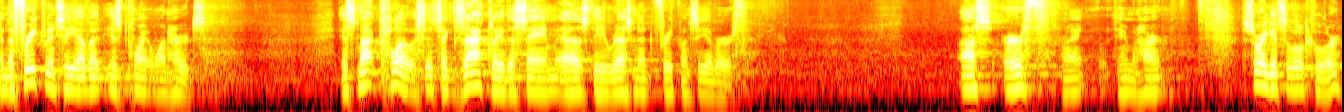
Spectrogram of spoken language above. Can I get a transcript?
and the frequency of it is 0.1 hertz. It's not close, it's exactly the same as the resonant frequency of Earth. Us, Earth, right? Human heart. The story gets a little cooler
